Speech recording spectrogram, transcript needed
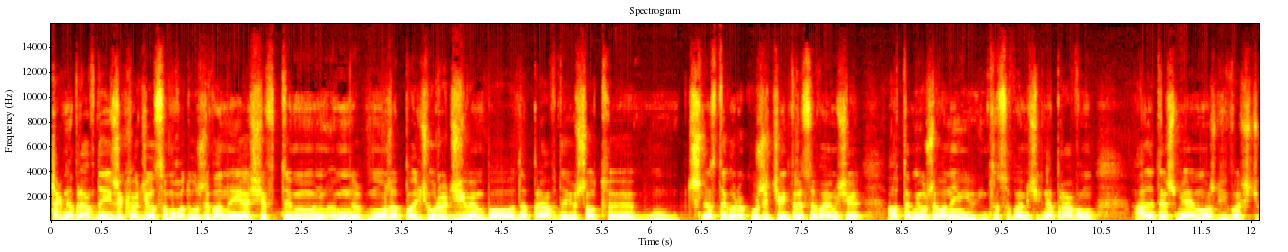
Tak naprawdę, jeżeli chodzi o samochody używane, ja się w tym, można powiedzieć, urodziłem, bo naprawdę już od mm, 13 roku życia interesowałem się autami używanymi, interesowałem się ich naprawą, ale też miałem możliwość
